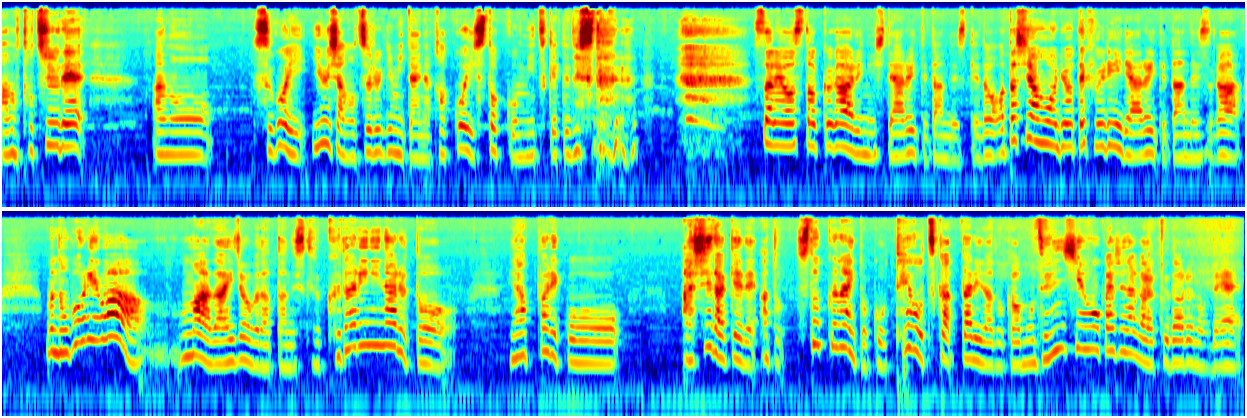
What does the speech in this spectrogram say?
あの途中であのすごい勇者の剣みたいなかっこいいストックを見つけてですね それをストック代わりにして歩いてたんですけど私はもう両手フリーで歩いてたんですが、まあ、上りはまあ大丈夫だったんですけど下りになるとやっぱりこう足だけであとストックないとこう手を使ったりだとかもう全身を動かしながら下るので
